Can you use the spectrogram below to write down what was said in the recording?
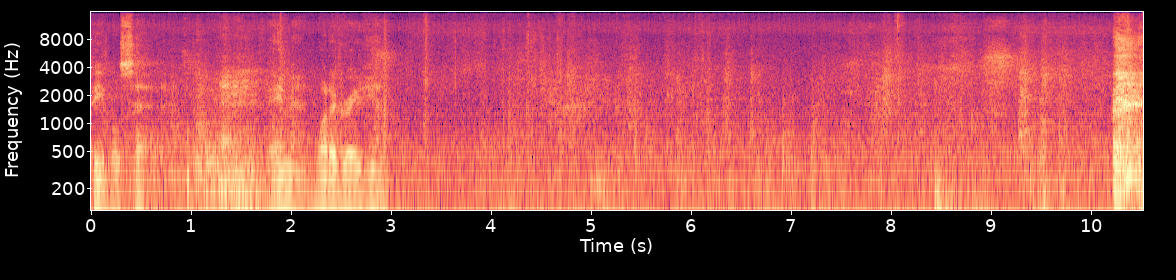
People said. Amen. What a great hymn.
